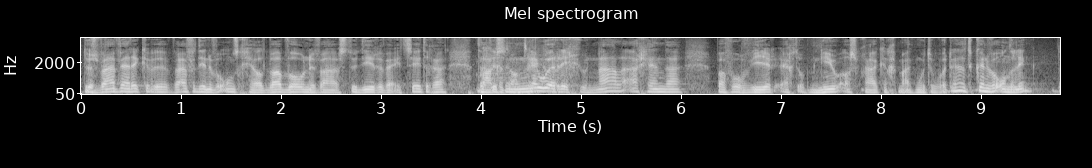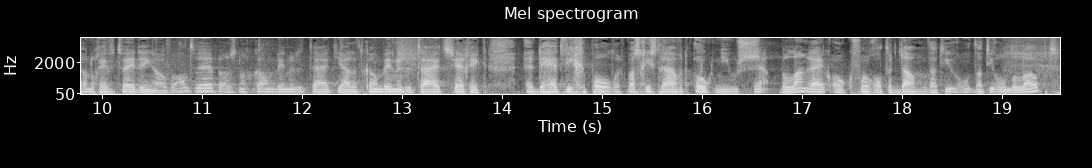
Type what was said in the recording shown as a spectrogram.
Dus waar werken we, waar verdienen we ons geld, waar wonen we, waar studeren we, et cetera. Dat Maak is een nieuwe regionale agenda waarvoor weer echt opnieuw afspraken gemaakt moeten worden. En dat kunnen we onderling. Dan nog even twee dingen over Antwerpen, als het nog kan binnen de tijd. Ja, dat kan binnen de tijd, zeg ik. Eh, De Hedwiggepolder was gisteravond ook nieuws. Ja. Belangrijk ook voor Rotterdam, dat die, dat die onderloopt.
